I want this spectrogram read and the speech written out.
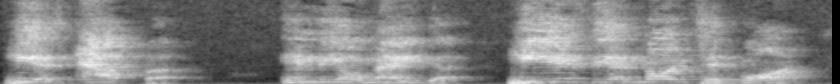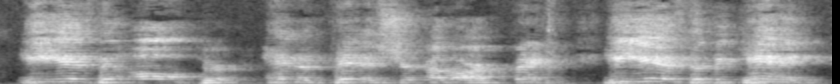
He is Alpha and the Omega. He is the anointed one. He is the author and the finisher of our faith. He is the beginning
